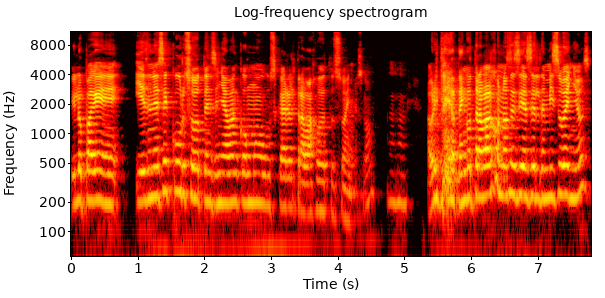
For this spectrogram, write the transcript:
Y lo pagué. Y en ese curso te enseñaban cómo buscar el trabajo de tus sueños, ¿no? Ahorita ya tengo trabajo, no sé si es el de mis sueños,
